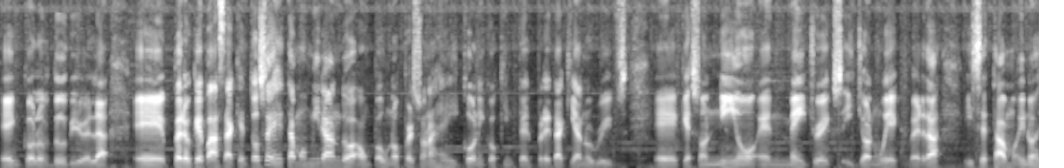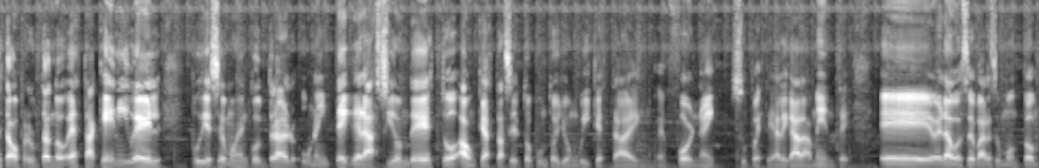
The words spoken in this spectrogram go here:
en Call of Duty, ¿verdad? Eh, pero ¿qué pasa? Que entonces estamos mirando a, unos personajes icónicos que interpreta Keanu Reeves, eh, que son Neo en Matrix y John Wick, ¿verdad? Y, se estamos, y nos estamos preguntando hasta qué nivel pudiésemos encontrar una integración de esto, aunque hasta cierto punto John Wick está en, Fortnite, supuestamente alegadamente. Eh, ¿Verdad? Pues se parece un montón.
